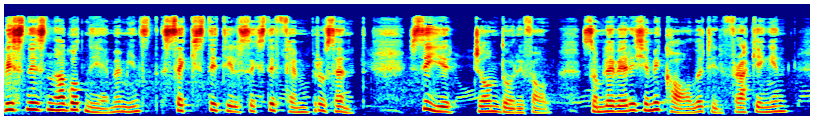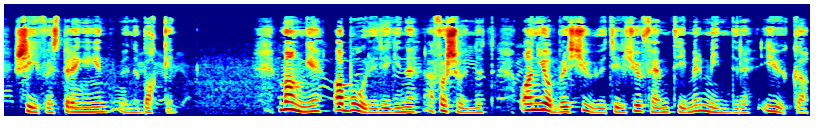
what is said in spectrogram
Businessen har gått ned med minst 60-65% sier John Dorifal, som leverer kjemikalier til frackingen, skifersprengingen under bakken. Mange av boreriggene er forsvunnet, og han jobber 20-25 timer mindre i uka.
